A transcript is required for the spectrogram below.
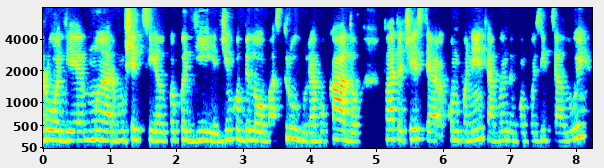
rodie, măr, mușețel, păpădie, ginkgo biloba, struguri, avocado, toate acestea componente având în compoziția lui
